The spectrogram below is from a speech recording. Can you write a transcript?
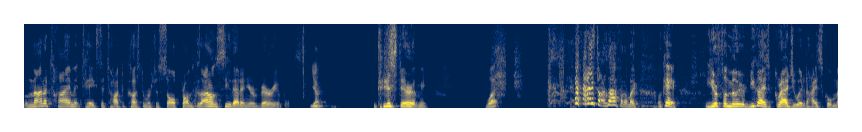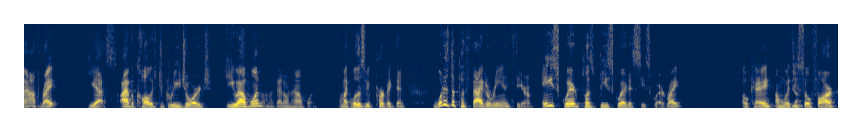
amount of time it takes to talk to customers to solve problems? Because I don't see that in your variables. Yep. They just stare at me. What? I start laughing. I'm like, okay, you're familiar. You guys graduated high school math, right? Yes. I have a college degree, George. Do you have one? I'm like, I don't have one. I'm like, well, this would be perfect then. What is the Pythagorean theorem? A squared plus B squared is C squared, right? Okay, I'm with you so far.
